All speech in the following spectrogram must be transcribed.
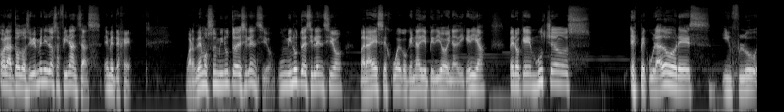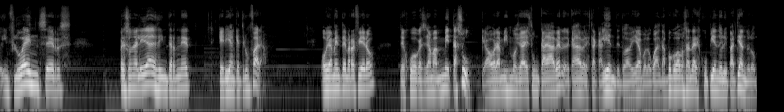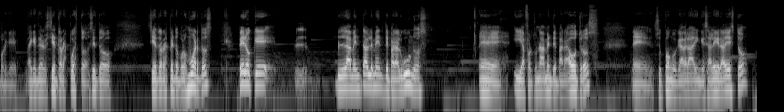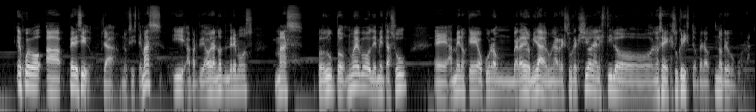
Hola a todos y bienvenidos a Finanzas MTG. Guardemos un minuto de silencio, un minuto de silencio para ese juego que nadie pidió y nadie quería, pero que muchos especuladores, influencers, personalidades de Internet querían que triunfara. Obviamente me refiero del juego que se llama Metazoo, que ahora mismo ya es un cadáver, el cadáver está caliente todavía, por lo cual tampoco vamos a andar escupiéndolo y pateándolo, porque hay que tener cierto, cierto, cierto respeto por los muertos, pero que lamentablemente para algunos eh, y afortunadamente para otros, eh, supongo que habrá alguien que se alegra de esto, el juego ha perecido, ya no existe más y a partir de ahora no tendremos más producto nuevo de MetaZoo eh, a menos que ocurra un verdadero milagro, una resurrección al estilo, no sé, Jesucristo, pero no creo que ocurra.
